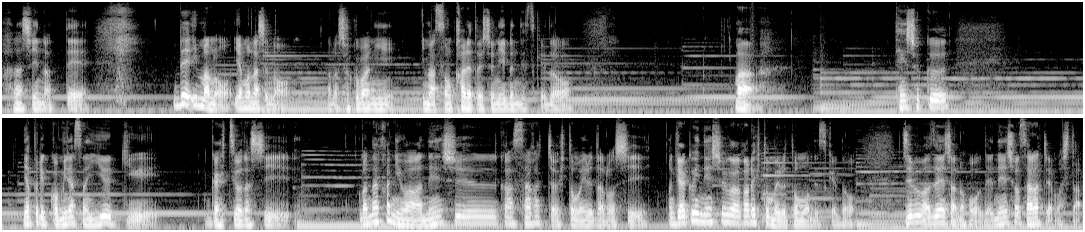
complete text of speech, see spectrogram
話になってで今の山梨のあの職場に今その彼と一緒にいるんですけどまあ転職やっぱりこう皆さん勇気が必要だし、まあ、中には年収が下がっちゃう人もいるだろうしまあ逆に年収が上がる人もいると思うんですけど自分は前者の方で年収は下がっちゃいました。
